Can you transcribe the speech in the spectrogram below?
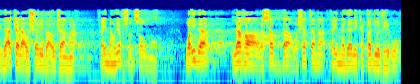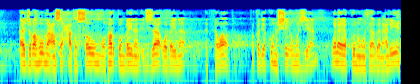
إذا أكل أو شرب أو جامع فإنه يفسد صومه. وإذا لغى وسب وشتم فإن ذلك قد يذهب أجره مع صحة الصوم وفرق بين الإجزاء وبين الثواب. فقد يكون الشيء مجزئا ولا يكون مثابا عليه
